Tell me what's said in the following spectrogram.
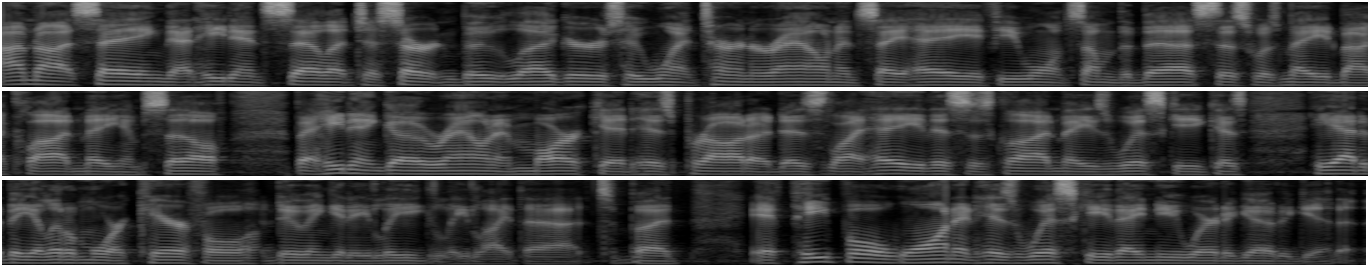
I'm not saying that he didn't sell it to certain bootleggers who wouldn't turn around and say, hey, if you want some of the best, this was made by Clyde May himself. But he didn't go around and market his product as like, hey, this is Clyde May's whiskey because he had to be a little more careful doing it illegally like that. But if people wanted his whiskey, they knew where to go to get it.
